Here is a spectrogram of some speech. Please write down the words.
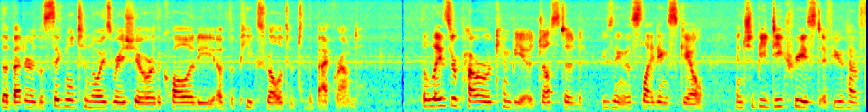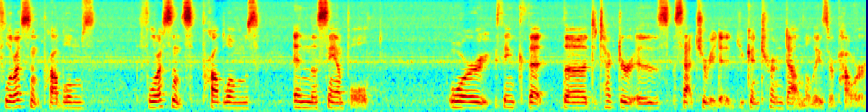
the better the signal to noise ratio or the quality of the peaks relative to the background. The laser power can be adjusted using the sliding scale and should be decreased if you have fluorescent problems, fluorescence problems in the sample or think that the detector is saturated. You can turn down the laser power.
